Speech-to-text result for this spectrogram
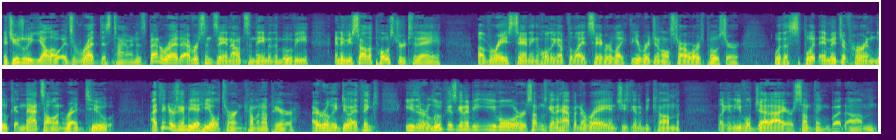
It's usually yellow. It's red this time, and it's been red ever since they announced the name of the movie. And if you saw the poster today of Rey standing holding up the lightsaber like the original Star Wars poster with a split image of her and Luke, and that's all in red too. I think there's going to be a heel turn coming up here. I really do. I think either Luke is going to be evil or something's going to happen to Rey and she's going to become like an evil Jedi or something. But um,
